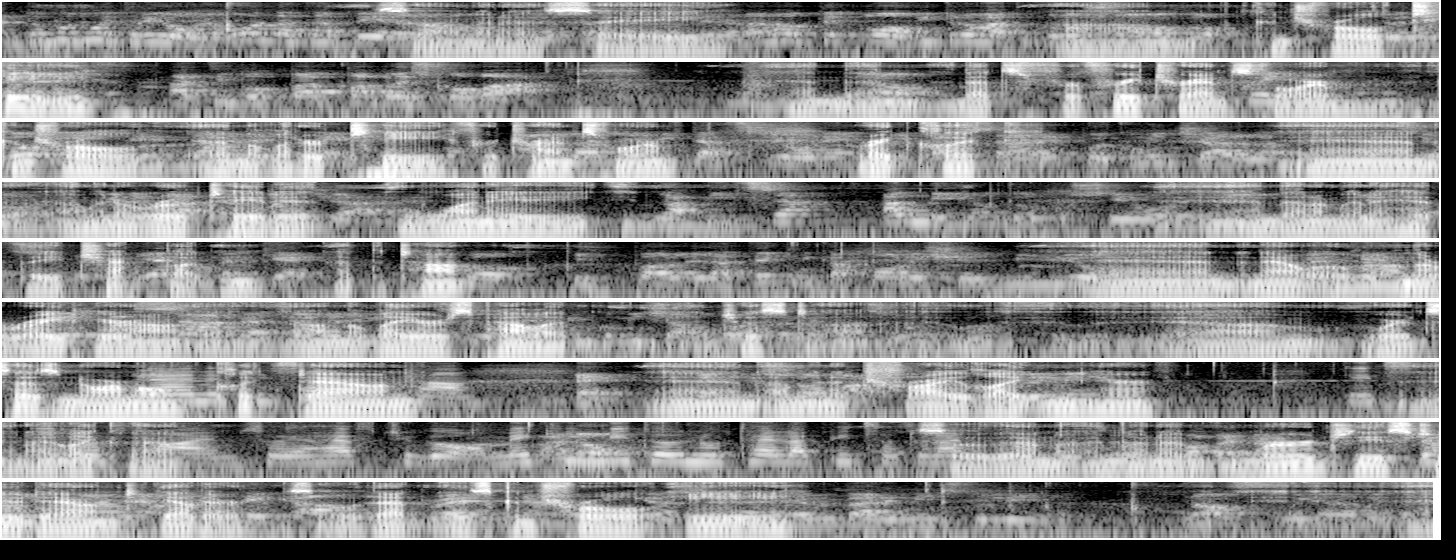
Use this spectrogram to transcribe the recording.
So I'm going to say um, Control T, and then that's for free transform. Control and the letter T for transform. Right click, and I'm going to rotate it 180 and then I'm going to hit the check button at the top and now over on the right here on, uh, on the layers palette just uh, um, where it says normal click down. and I'm going to try lighten here. And I like that. so then I'm going to merge these two down together. So that is control E.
